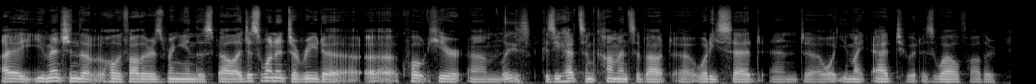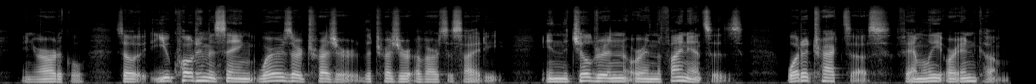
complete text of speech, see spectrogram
I, you mentioned the Holy Father is ringing the bell. I just wanted to read a, a quote here, um, please, because you had some comments about uh, what he said and uh, what you might add to it as well, Father, in your article. So you quote him as saying, "Where is our treasure, the treasure of our society? In the children or in the finances? What attracts us, family or income?"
